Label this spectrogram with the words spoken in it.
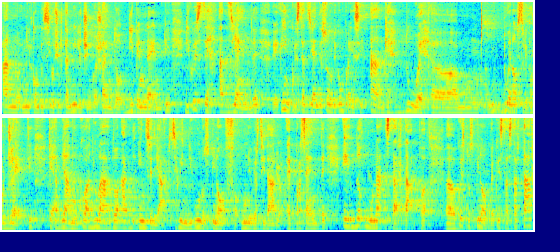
hanno nel complessivo circa 1500 dipendenti, di queste aziende, eh, in queste aziende sono ricompresi anche due uh, due nostri progetti che abbiamo coadiuvato ad insediarsi, quindi uno spin-off universitario è presente ed una start-up. Uh, questo spin-off e questa start-up,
